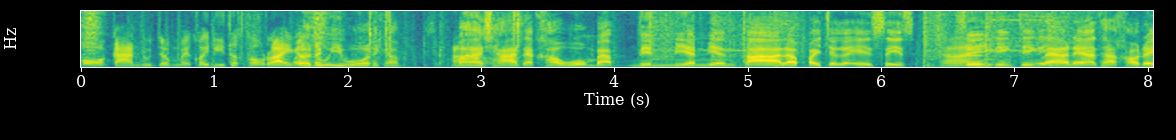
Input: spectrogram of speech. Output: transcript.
ออกอาการดูจะไม่ค่อยดีสักเท่าไหร่ครับแล้วดูอีโวนะครับอ่มาช้าแต่เข้าวงแบบเนียนเนียนๆเนียนตาแล้วไปเจอกับเอซิส ใช่ ซึ่งจริงๆ แล้วเนี่ยถ้าเขาได้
